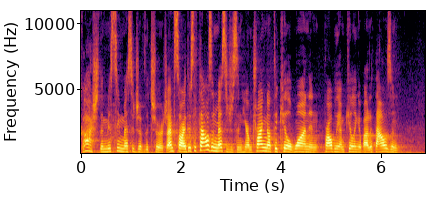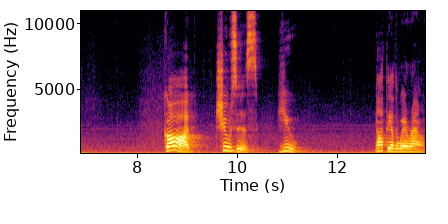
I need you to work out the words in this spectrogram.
gosh, the missing message of the church. I'm sorry, there's a thousand messages in here. I'm trying not to kill one, and probably I'm killing about a thousand. God chooses you, not the other way around.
